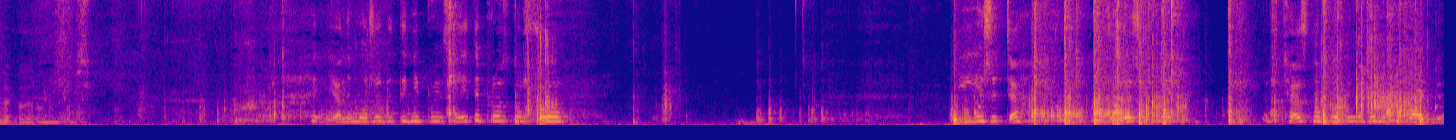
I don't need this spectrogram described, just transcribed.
А де подарунок бабусі? Я не можу дитині пояснити просто, що її життя залежить від вчасно поданого лікування.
